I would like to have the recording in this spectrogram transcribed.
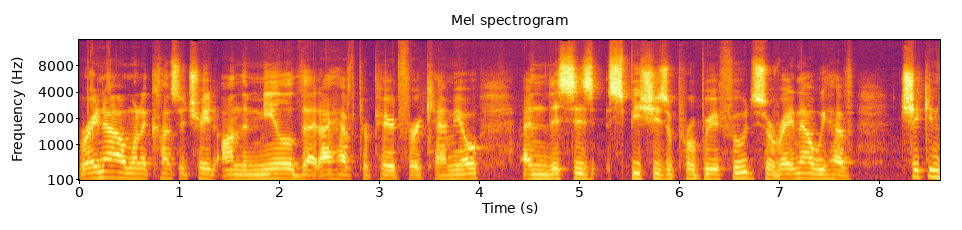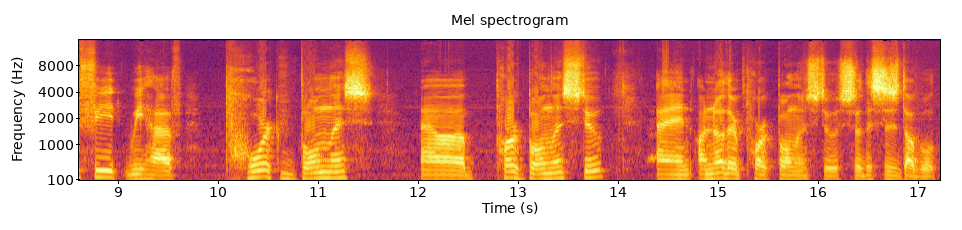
Right now, I want to concentrate on the meal that I have prepared for a cameo, and this is species appropriate food. So right now we have chicken feet, we have pork boneless, uh, pork boneless stew, and another pork boneless stew. So this is double.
